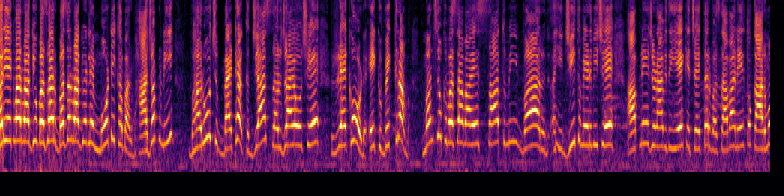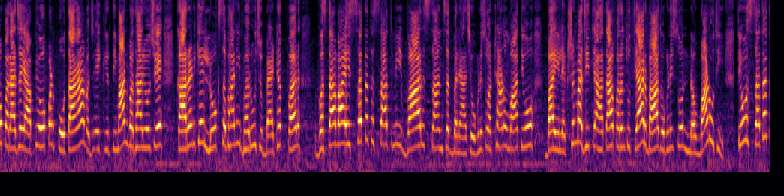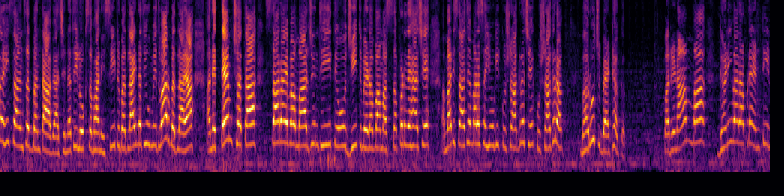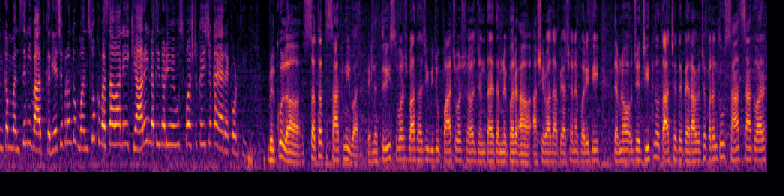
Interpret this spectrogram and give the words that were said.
ફરી એકવાર વાગ્યું બઝર. બઝર વાગ્યું એટલે મોટી ખબર. ભાજપની ભરૂચ બેઠક જ્યાં સર્જાયો છે રેકોર્ડ. એક વિક્રમ મનસુખ વસાવાએ સાતમી વાર અહીં જીત મેળવી છે. આપને જણાવી દઈએ કે ચૈતર વસાવાને તો કારમો પરાજય આપ્યો, પણ પોતાના જ એક કીર્તિમાન વધાર્યો છે. કારણ કે લોકસભાની ભરૂચ બેઠક પર વસાવાએ સતત સાતમી વાર સાંસદ બન્યા છે. ઓગણીસો અઠ્ઠાણુંમાં તેઓ બાય ઇલેક્શનમાં જીત્યા હતા, પરંતુ ત્યારબાદ ઓગણીસો નવ્વાણુંથી તેઓ સતત અહીં સાંસદ બનતા આવ્યા છે. નથી લોકસભાની સીટ બદલાઈ, નથી ઉમેદવાર બદલાયા, અને તેમ છતાં સારા એવા માર્જિનથી તેઓ જીત મેળવવામાં સફળ રહ્યા છે. અમારી સાથે અમારા સહયોગી કુશાગ્ર છે. કુશાગ્ર ભરૂચ બેઠક. પરિણામમાં ઘણીવાર આપણે એન્ટી ઇન્કમ ઇન્કમ્બન્સીની વાત કરીએ છીએ, પરંતુ મનસુખ વસાવાને ક્યારેય નથી નડ્યું એવું સ્પષ્ટ કહી શકાય આ રેકોર્ડથી બિલકુલ સતત સાતમી વાર. એટલે ત્રીસ વર્ષ બાદ હજી બીજું પાંચ વર્ષ જનતાએ તેમને પર આશીર્વાદ આપ્યા છે અને ફરીથી તેમનો જે જીતનો તાજ છે તે પહેરાવ્યો છે. પરંતુ સાત સાત વાર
